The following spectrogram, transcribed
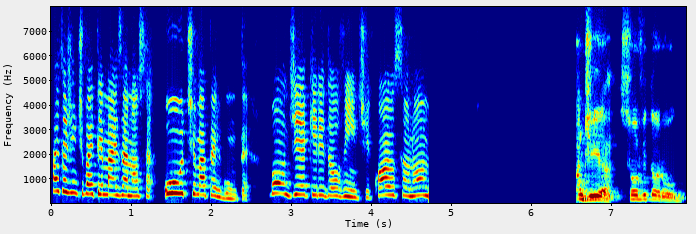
mas a gente vai ter mais a nossa última pergunta. Bom dia, querido ouvinte. Qual é o seu nome? Bom dia, sou Vitor Hugo.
